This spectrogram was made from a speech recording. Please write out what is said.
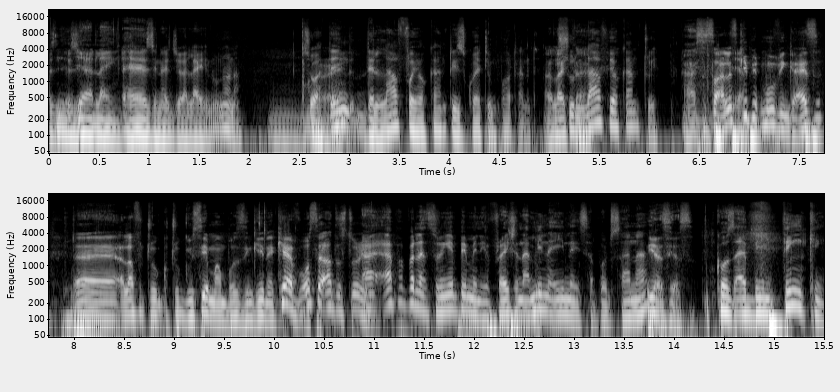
Zinajialign. eh, zinajialign unaona so All i think right. the love for your country is quite important. I like you should that. love your country. Ah, sasa let's yeah. keep it moving guys. Uh, alafu go tugusie mambo zingine. Kev what's the other story? I hapa pana story ingine pia fresh na mi na hii naisupport sana. Yes yes. Because i've been thinking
